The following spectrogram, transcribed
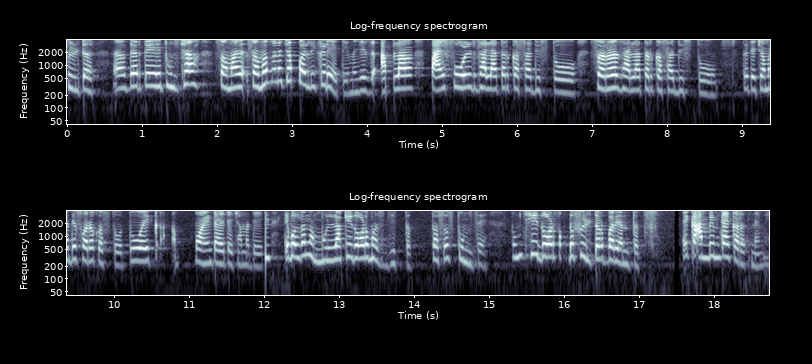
फिल्टर तर ते तुमच्या समा समजण्याच्या पलीकडे येते. म्हणजे ज- आपला पाय फोल्ड झाला तर कसा दिसतो? सरळ झाला तर कसा दिसतो? तर त्याच्यामध्ये फरक असतो. तो एक पॉईंट आहे त्याच्यामध्ये. ते बोलतात ना मुल्ला की दौड मस्जिद तक. तसंच तुमचं आहे. तुमची ही दौड फक्त फिल्टरपर्यंतच एक काम बिम काय करत नाही मी?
